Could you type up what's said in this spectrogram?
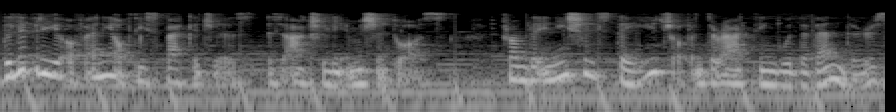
Delivery of any of these packages is actually a mission to us, from the initial stage of interacting with the vendors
